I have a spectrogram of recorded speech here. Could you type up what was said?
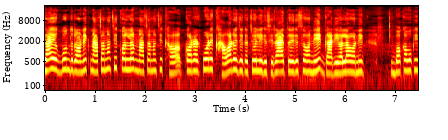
যাই হোক বন্ধুরা, অনেক নাচানাচি করলাম। নাচানাচি খাওয়া করার পরে খাওয়ারও জায়গায় চলে গেছি। রাত হয়ে গেছে অনেক গাড়িওয়ালা অনেক বকাবকি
